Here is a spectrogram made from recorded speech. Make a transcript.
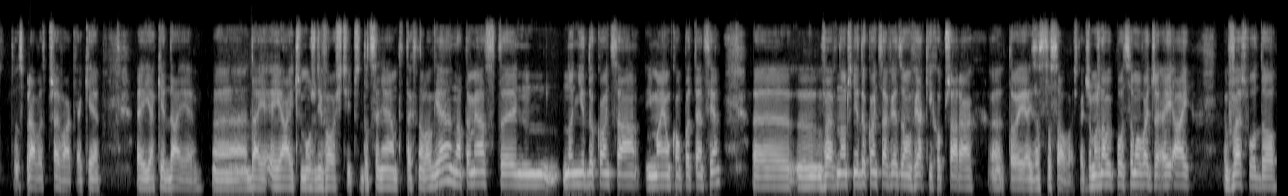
sp- sprawę z przewag, jakie, jakie daje, e, daje AI, czy możliwości, czy doceniają te technologie, natomiast e, no nie do końca i mają kompetencje e, wewnątrz, nie do końca wiedzą w jakich obszarach e, to AI zastosować. Także można by podsumować, że AI weszło do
